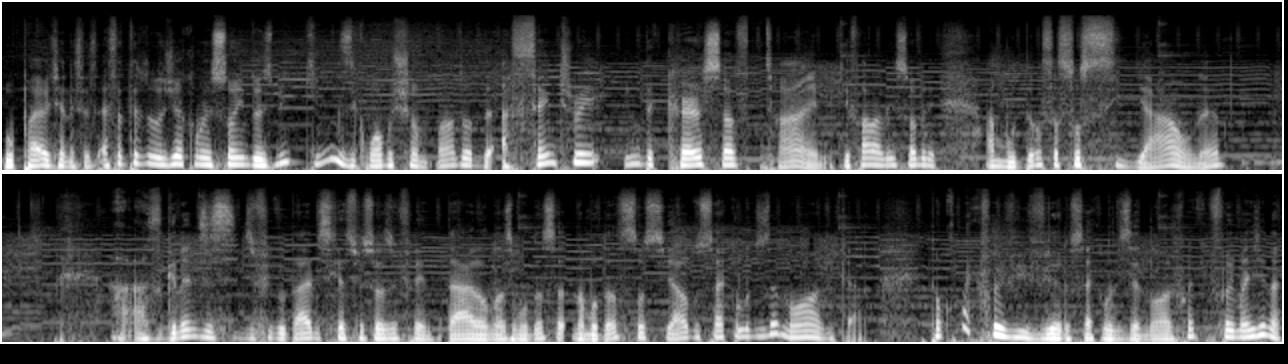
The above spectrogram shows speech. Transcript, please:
o Pyogenesis. Essa trilogia começou em 2015 com um álbum chamado A Century in the Curse of Time, que fala ali sobre a mudança social, né? As grandes dificuldades que as pessoas enfrentaram nas mudança, na mudança social do século XIX, cara. Então, como é que foi viver o século XIX? Como é que foi? Imagina,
